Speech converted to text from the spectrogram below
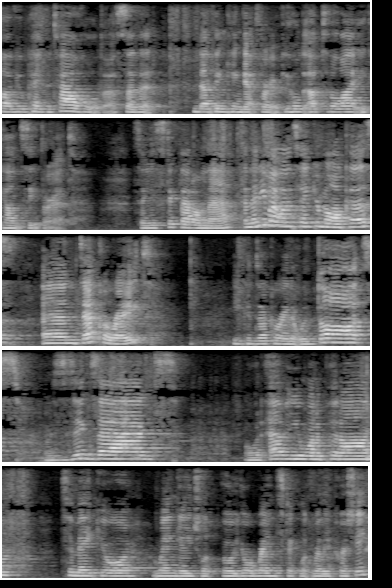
of your paper towel holder so that nothing can get through. If you hold it up to the light, you can't see through it. So you stick that on there. And then you might want to take your markers and decorate. You can decorate it with dots or zigzags or whatever you want to put on to make your rain gauge look, or your rain stick look really pretty.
